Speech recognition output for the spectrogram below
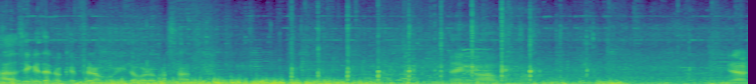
Así que tenemos que esperar un poquito para pasar Venga, vamos, Mirad,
